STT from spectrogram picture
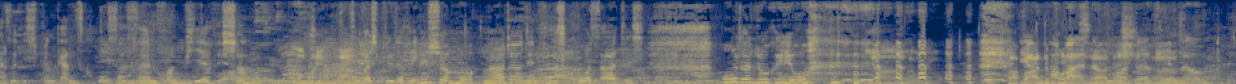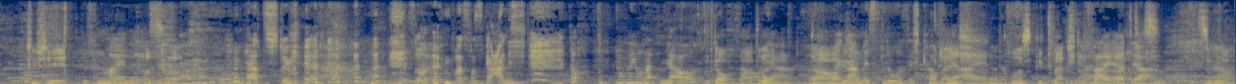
Also ich bin ganz großer Fan von Pierre Richard. Okay, ja. Zum Beispiel der Regenschirmmörder, den finde ich großartig. Oder Loriot. Ja, Loriot. Papa ja, Anteport ist herrlich. Äh, genau. Touché. Das sind meine das Herzstücke. so irgendwas, was gar nicht. Doch, Loriot hatten wir auch. Doch, war drin. Ja. Da mein Name ist los, ich kaufe mir ein. Das groß geklatscht. Gefeiert, ja. Super.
